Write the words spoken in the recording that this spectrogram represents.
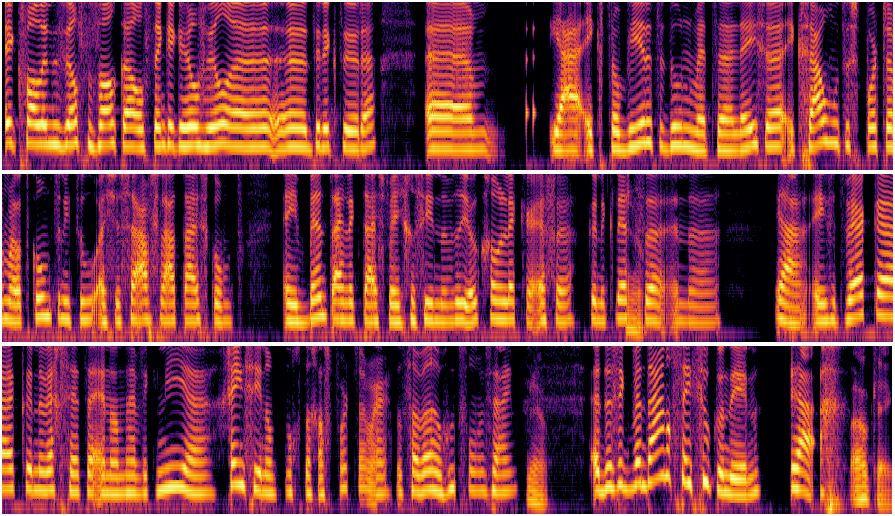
ik val in dezelfde valkuil als denk ik heel veel eh, eh, directeuren. Ehm, ja, ik probeer het te doen met lezen. Ik zou moeten sporten, maar dat komt er niet toe. Als je s'avonds laat thuis komt en je bent eindelijk thuis bij je gezin, dan wil je ook gewoon lekker even kunnen kletsen en eh, ja, even het werk eh, kunnen wegzetten. En dan heb ik niet, eh, geen zin om nog te gaan sporten, maar dat zou wel heel goed voor me zijn. Ja. Dus ik ben daar nog steeds zoekende in. Ja, Oké.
